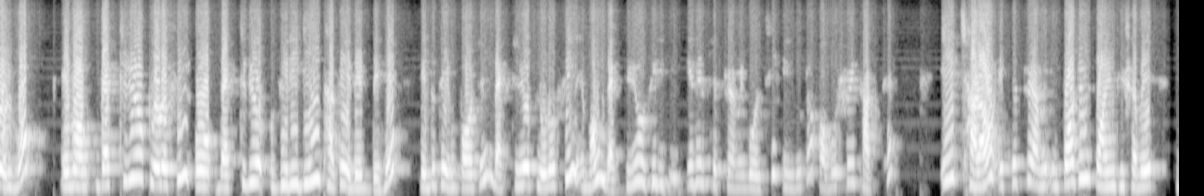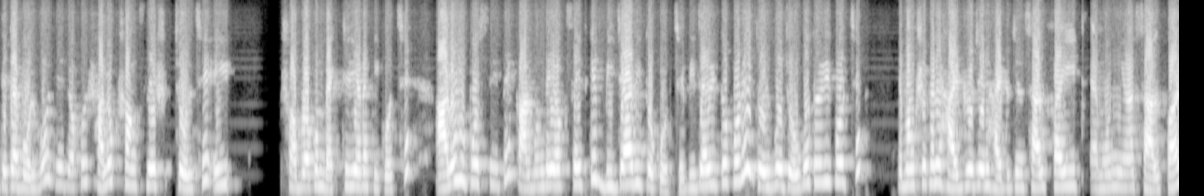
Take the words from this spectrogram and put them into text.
বলব এবং ব্যাকটেরিও ক্লোরোফিল ও ব্যাকটেরিও ভিরিডিন থাকে এদের দেহে। এই দুটো ইম্পর্টেন্ট ব্যাকটেরিও ক্লোরোফিল এবং ব্যাকটেরিও ভিরিডিন এদের ক্ষেত্রে আমি বলছি এই দুটো অবশ্যই থাকছে। এছাড়াও এক্ষেত্রে আমি ইম্পর্টেন্ট পয়েন্ট হিসাবে যেটা বলব যে, যখন সালোক সংশ্লেষ চলছে, এই সব রকম ব্যাকটেরিয়ারা কি করছে? আলোর উপস্থিতিতে কার্বন ডাই অক্সাইডকে বিজারিত করছে। বিজারিত করে জৈব যৌগ তৈরি করছে। এবং সেখানে hydrogen hydrogen sulphide, ammonia, sulphur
